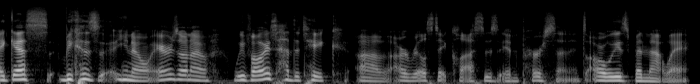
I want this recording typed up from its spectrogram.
I guess because you know Arizona, we've always had to take uh, our real estate classes in person. It's always been that way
